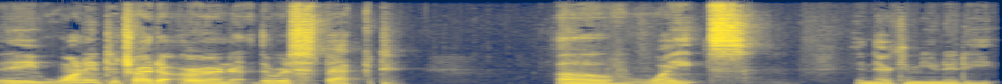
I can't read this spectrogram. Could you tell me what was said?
They wanted to try to earn the respect of whites in their community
